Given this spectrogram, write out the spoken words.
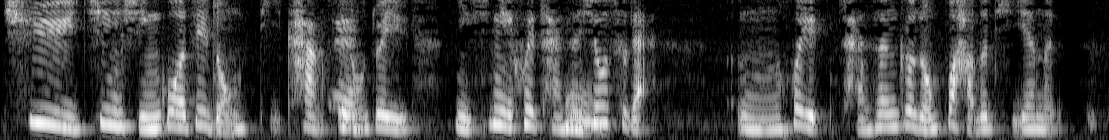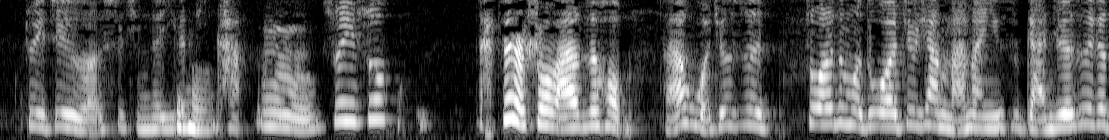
去进行过这种抵抗，这种对你心里会产生羞耻感，嗯，会产生各种不好的体验的，对这个事情的一个抵抗。嗯，所以说。这说完了之后，反正我就是说了那么多，就像满满意思，感觉是一个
